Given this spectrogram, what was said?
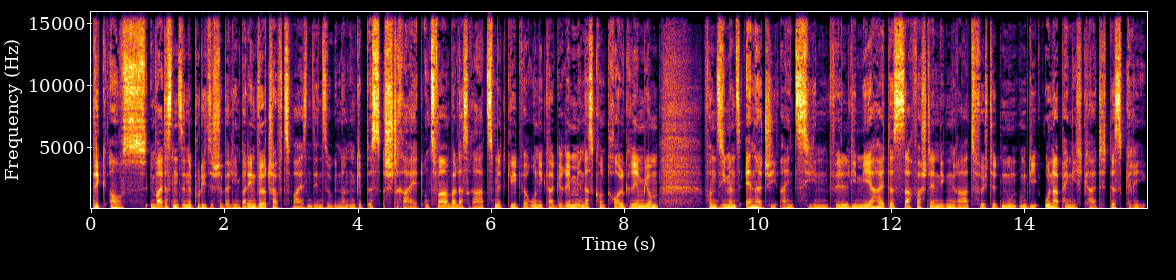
Blick aufs im weitesten Sinne politische Berlin. Bei den Wirtschaftsweisen, den sogenannten, gibt es Streit. Und zwar, weil das Ratsmitglied Veronika Grimm in das Kontrollgremium von Siemens Energy einziehen will. Die Mehrheit des Sachverständigenrats fürchtet nun um die Unabhängigkeit des, Gre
